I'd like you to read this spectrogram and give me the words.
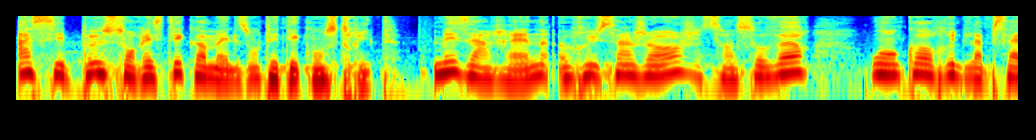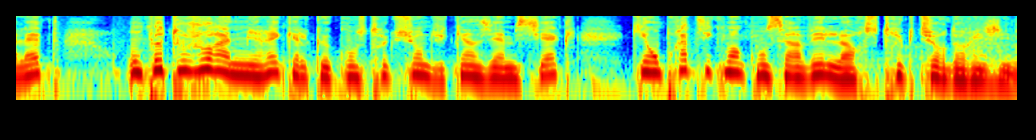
Assez peu sont restées comme elles ont été construites. Mais à Rennes, rue Saint-Georges, Saint-Sauveur ou encore rue de la Psalette, on peut toujours admirer quelques constructions du XVe siècle qui ont pratiquement conservé leur structure d'origine.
